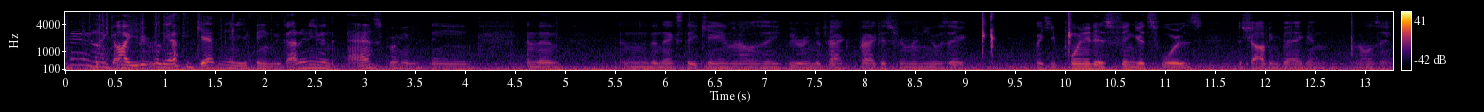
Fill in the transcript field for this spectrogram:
okay like oh you didn't really have to get me anything like I didn't even ask for anything and then and the next day came and I was like we were in the pack, practice room and he was like like he pointed his finger towards the shopping bag and, and I was like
